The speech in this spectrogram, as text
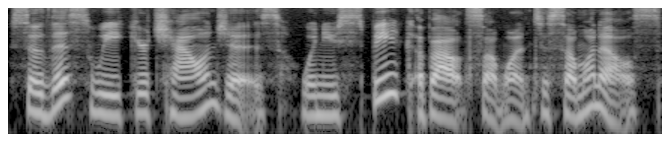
So, this week, your challenge is when you speak about someone to someone else,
